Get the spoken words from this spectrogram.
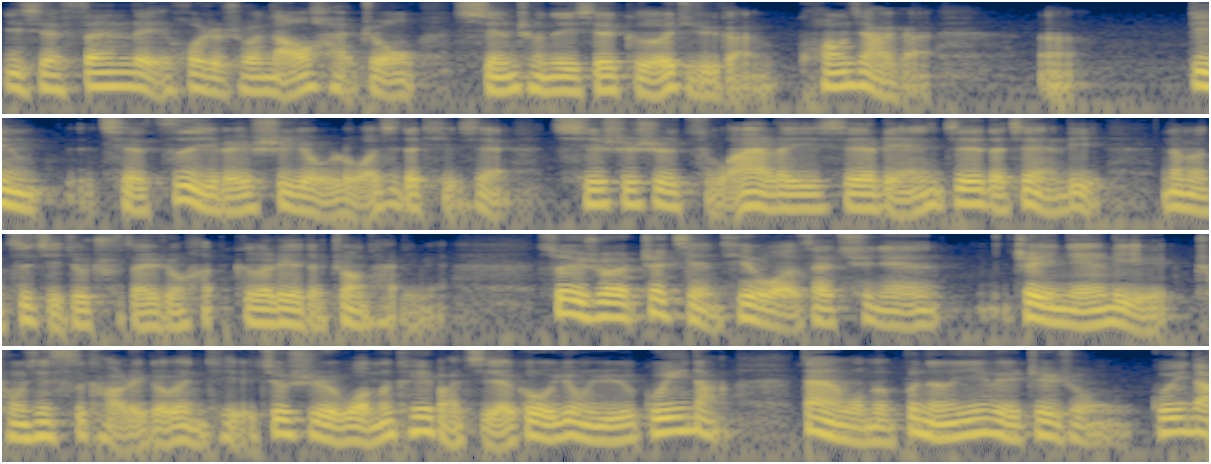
一些分类，或者说脑海中形成的一些格局感、框架感，嗯、并且自以为是有逻辑的体现，其实是阻碍了一些连接的建立，那么自己就处在一种很割裂的状态里面。所以说，这警惕我在去年这一年里重新思考了一个问题，就是我们可以把结构用于归纳，但我们不能因为这种归纳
